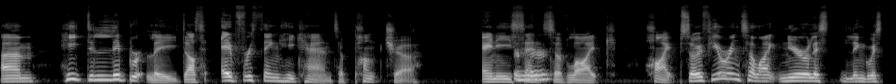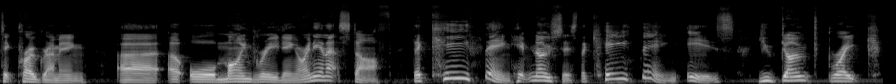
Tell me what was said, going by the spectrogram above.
Um, he deliberately does everything he can to puncture any Mhm. sense of like hype. So if you're into like neuro-linguistic programming uh, uh, or mind reading or any of that stuff, the key thing, hypnosis, the key thing is you don't break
